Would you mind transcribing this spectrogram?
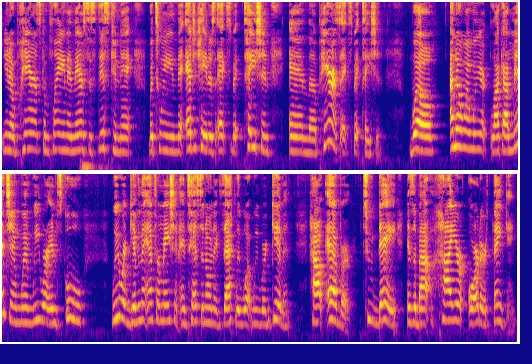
you know, parents complain and there's this disconnect between the educator's expectation and the parent's expectation. Well, I know when we like I mentioned when we were in school, we were given the information and tested on exactly what we were given. However, today is about higher order thinking.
